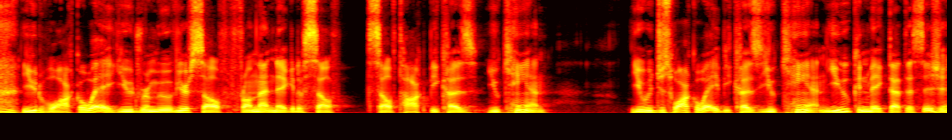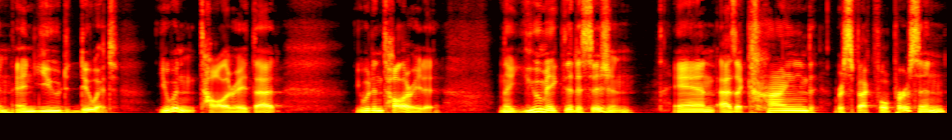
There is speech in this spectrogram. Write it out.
You'd walk away. You'd remove yourself from that negative self self talk because you can. You would just walk away because you can. You can make that decision and you'd do it. You wouldn't tolerate that. You wouldn't tolerate it. Now you make the decision. And as a kind, respectful person,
